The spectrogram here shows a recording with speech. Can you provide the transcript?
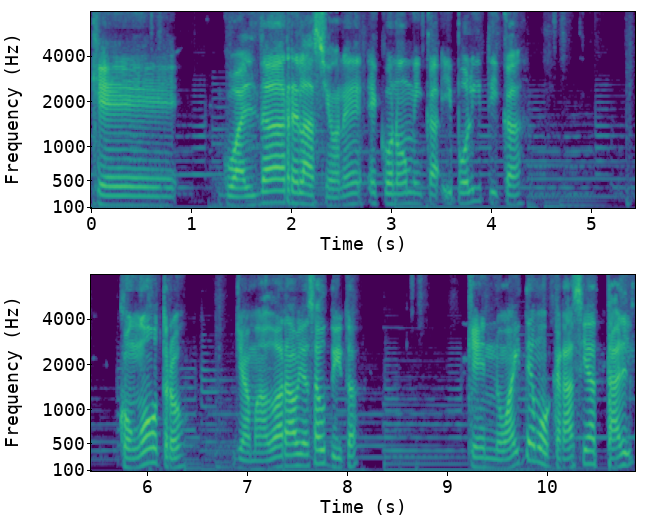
que guarda relaciones económicas y políticas con otro llamado Arabia Saudita, que no hay democracia tal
